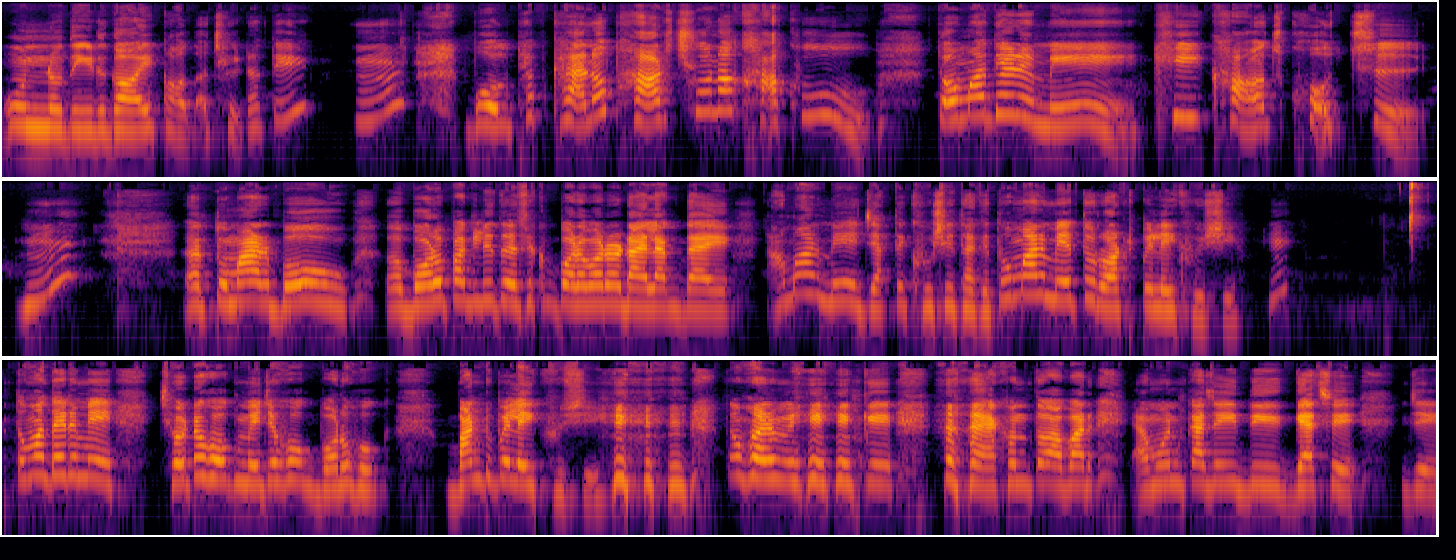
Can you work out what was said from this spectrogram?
অন্যদের গায়ে কদা ছেটাতে? হুম? বলতে কেন পারছ না কাকু তোমাদের মেয়ে কি কাজ করছে? হুম? তোমার বউ বড় পাগলি তো এসে খুব বড় বড় ডায়লগ দেয়। আমার মেয়ে যাতে খুশি থাকে, তোমার মেয়ে তো রট পেলেই খুশি। হুম? তোমাদের মেয়ে ছোট হোক, মেজে হোক, বড় হোক, বান্টু পেলেই খুশি। তোমার মেয়েকে এখন তো আবার এমন কাজেই দি, গেছে যে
